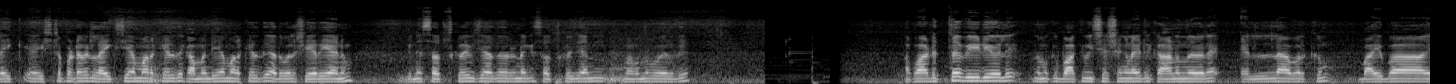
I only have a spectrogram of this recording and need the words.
ലൈക്ക് ഇഷ്ടപ്പെട്ടവർ ലൈക്ക് ചെയ്യാൻ മറക്കരുത് കമന്റ് ചെയ്യാൻ മറക്കരുത് അതുപോലെ ഷെയർ ചെയ്യാനും. പിന്നെ സബ്സ്ക്രൈബ് ചെയ്യാത്തവരുണ്ടെങ്കിൽ സബ്സ്ക്രൈബ് ചെയ്യാൻ മറന്നു പോകരുത്. അപ്പോൾ അടുത്ത വീഡിയോയിൽ നമുക്ക് ബാക്കി വിശേഷങ്ങളായിട്ട് കാണുന്നവരെ എല്ലാവർക്കും ബൈ ബൈ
